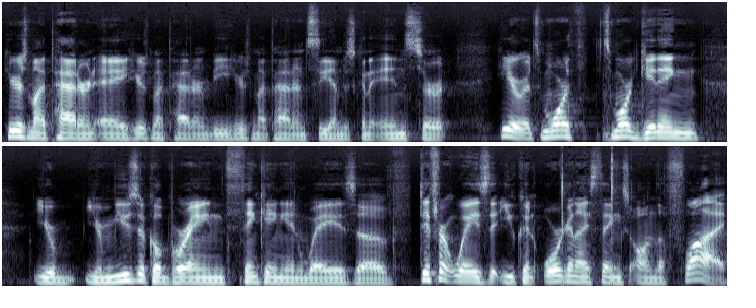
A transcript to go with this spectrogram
here's my pattern A, here's my pattern B, here's my pattern C. I'm just going to insert here. It's more it's more getting your your musical brain thinking in ways of different ways that you can organize things on the fly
